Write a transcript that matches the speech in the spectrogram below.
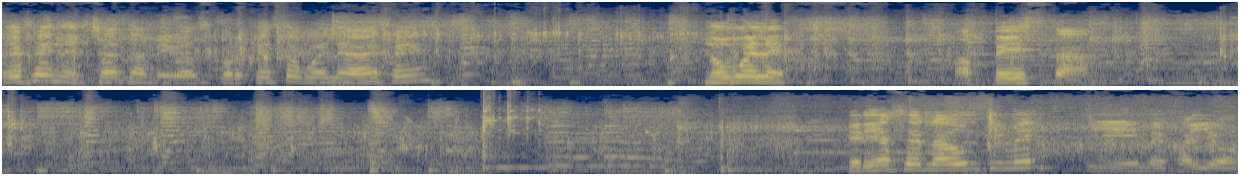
F en el chat, amigos. ¿Por qué esto huele a F? No huele. Apesta. Quería hacer la ultimate y me falló.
